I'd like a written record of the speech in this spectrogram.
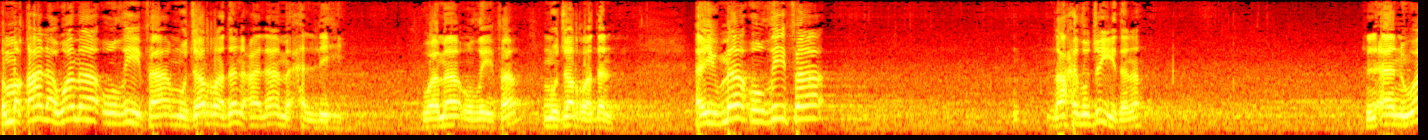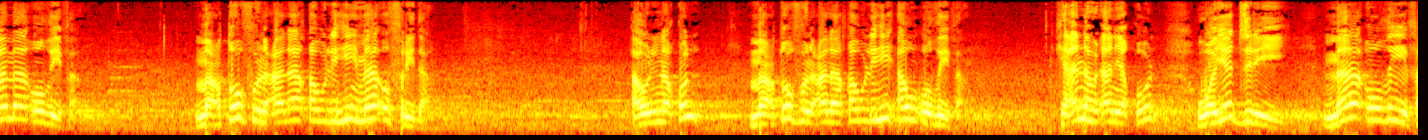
ثم قال وما أضيف مجردا على محله. وما أضيف مجردا. أي ما أضيف لاحظوا جيدا. الآن وما أضيف. معطوف على قوله ما أفرد. أو لنقل معطوف على قوله أو أضيف. كأنه الآن يقول ويجري ما أضيف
